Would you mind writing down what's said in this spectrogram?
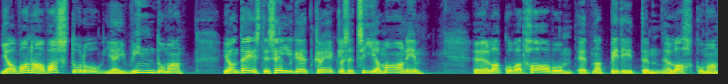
ja vana vastuolu jäi vinduma ja on täiesti selge, et kreeklased siiamaani eh, lakuvad haavu, et nad pidid eh, lahkuma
